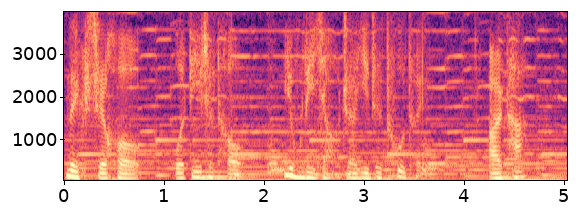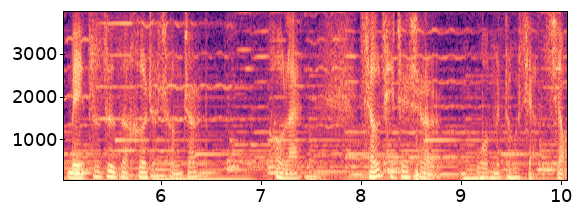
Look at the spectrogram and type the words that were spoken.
那个时候，我低着头，用力咬着一只兔腿，而他美滋滋地喝着橙汁儿。后来想起这事儿，我们都想笑。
